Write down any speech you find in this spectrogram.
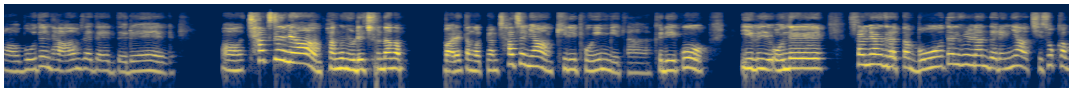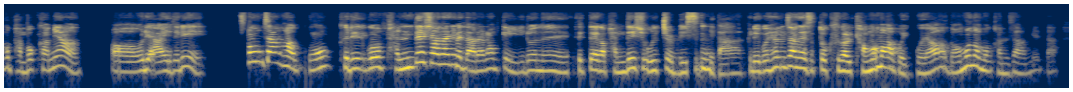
어, 모든 다음 세대들을 어, 찾으면 방금 우리 준하가 말했던 것처럼 찾으면 길이 보입니다. 그리고 이 오늘 설명드렸던 모든 훈련들은요, 지속하고 반복하면 어, 우리 아이들이 성장하고 그리고 반드시 하나님의 나라를 함께 이루는 그때가 반드시 올 줄 믿습니다. 그리고 현장에서 또 그걸 경험하고 있고요. 너무너무 감사합니다.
